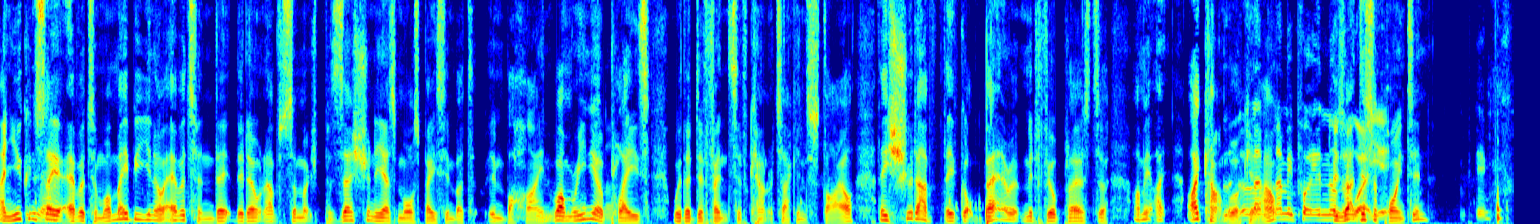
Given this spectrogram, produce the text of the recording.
And you can yeah. say at Everton, well, maybe, you know, Everton, they, they don't have so much possession. He has more space in, but in behind. Well, Mourinho plays with a defensive counter-attacking style. They should have, they've got better midfield players to, I mean, I, I can't work let, it out. Let me put it another Is that way. disappointing? It, it,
